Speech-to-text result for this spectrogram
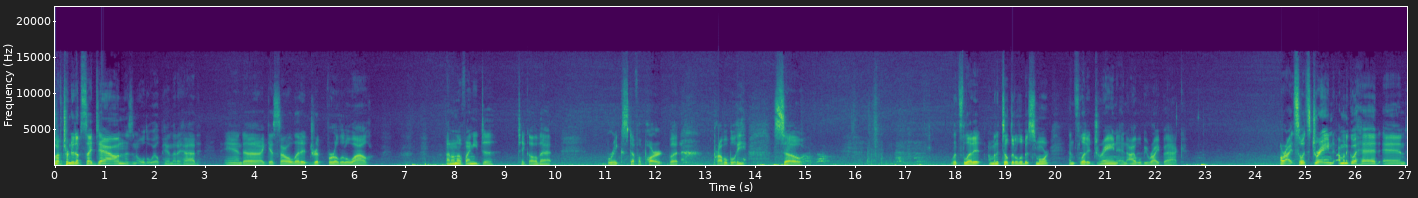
So I've turned it upside down. There's an old oil pan that I had. And uh, I guess I'll let it drip for a little while. I don't know if I need to take all that brake stuff apart, but probably. So let's let it, I'm gonna tilt it a little bit some more and let's let it drain and I will be right back. All right, so it's drained. I'm gonna go ahead and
